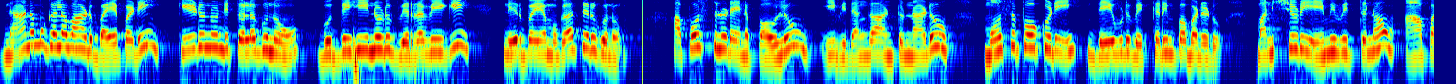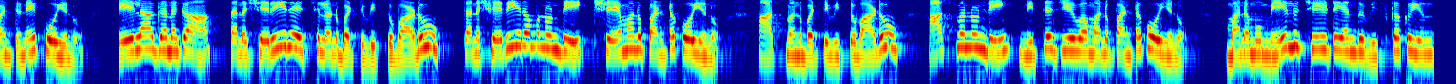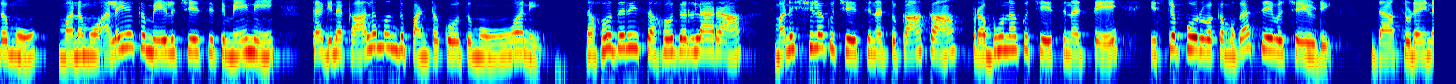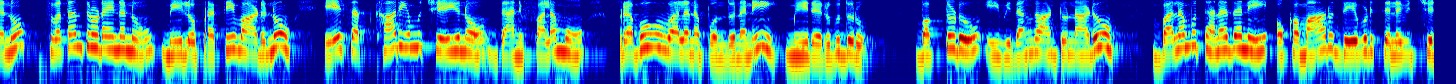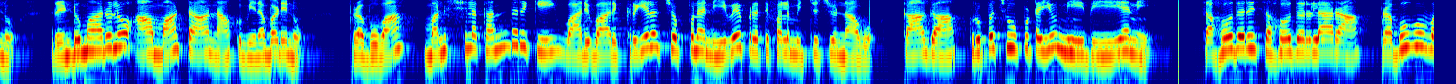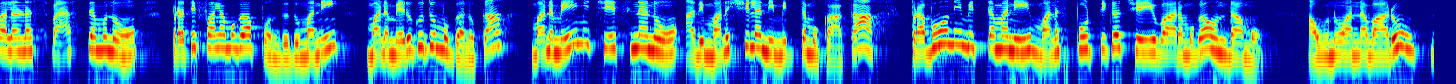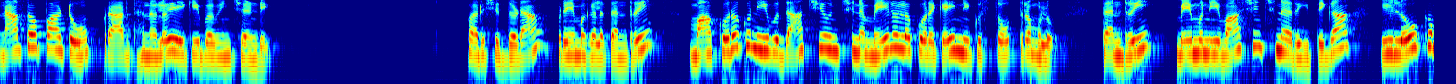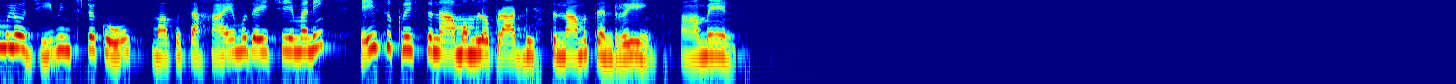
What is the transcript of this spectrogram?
జ్ఞానము గలవాడు భయపడి కీడు నుండి తొలగును బుద్ధిహీనుడు విర్రవీగి నిర్భయముగా తిరుగును. అపోస్తులుడైన పౌలు ఈ విధంగా అంటున్నాడు మోసపోకుడి దేవుడు వెక్కరింపబడడు. మనుష్యుడు ఏమి విత్తునో ఆ పంటనే కోయును. ఏలాగనగా తన శరీరేచ్ఛలను బట్టి విత్తువాడు తన శరీరము నుండి క్షేమను పంట కోయును. ఆత్మను బట్టి విత్తువాడు ఆత్మ నుండి నిత్య జీవమను పంట కోయును. మనము మేలు చేయుటయందు విసుకక యుందము మనము అలయక మేలు చేసితిమేని తగిన కాలమందు పంట కోతుము అని. సహోదరి సహోదరులారా మనుష్యులకు చేసినట్టు కాక ప్రభువునకు చేసినట్టే ఇష్టపూర్వకముగా సేవ చేయుడి. దాసుడైనను స్వతంత్రుడైనను మీలో ప్రతివాడును ఏ సత్కార్యము చేయునో దాని ఫలము ప్రభువు వలన పొందునని మీరెరుగుదురు. భక్తుడు ఈ విధంగా అంటున్నాడు బలము తనదని ఒకమారు దేవుడు సెలవిచ్చెను. రెండు మారులో ఆ మాట నాకు వినబడెను. ప్రభువా మనుష్యులకందరికీ వారి వారి క్రియల చొప్పున నీవే ప్రతిఫలమిచ్చుచున్నావు. కాగా కృపచూపుటయు నీది అని. సహోదరి సహోదరులారా ప్రభువు వలన స్వాస్థ్యమును ప్రతిఫలముగా పొందుదుమని మనమెరుగుదుము గనుక మనమేమి చేసినను అది మనుష్యుల నిమిత్తము కాక ప్రభువు నిమిత్తమని మనస్ఫూర్తిగా చేయువారముగా ఉందాము. అవును అన్నవారు నాతో పాటు ప్రార్థనలో ఏకీభవించండి. పరిశుద్ధుడా ప్రేమగల తండ్రి మా కొరకు నీవు దాచి ఉంచిన మేలుల కొరకై నీకు స్తోత్రములు. తండ్రి మేము నీవాశించిన రీతిగా ఈ లోకములో జీవించుటకు మాకు సహాయము దయచేయమని యేసుక్రీస్తు నామంలో ప్రార్థిస్తున్నాము తండ్రి. ఆమెన్.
